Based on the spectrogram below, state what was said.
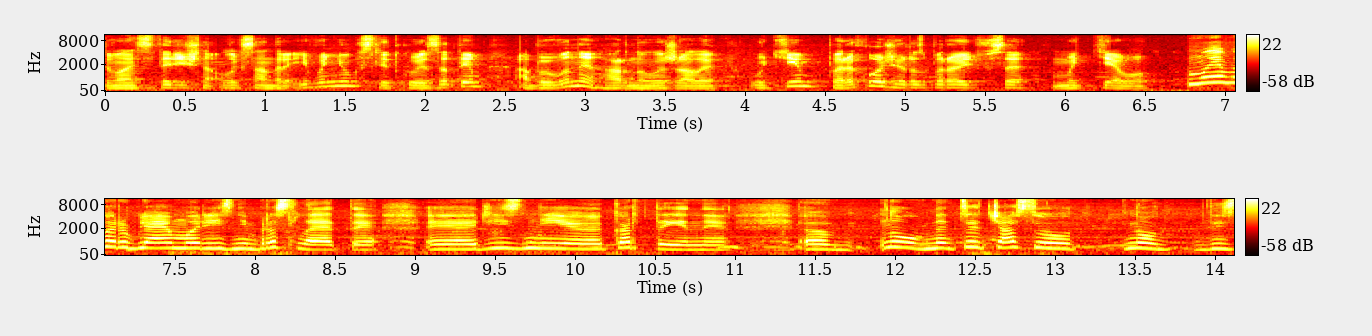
12-річна Олександра Іванюк слідкує за тим, аби вони гарно лежали. Утім, перехожі розбирають все миттєво. Ми виробляємо різні браслети, е, різні картини. Е, Ну, на це часу ну, десь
